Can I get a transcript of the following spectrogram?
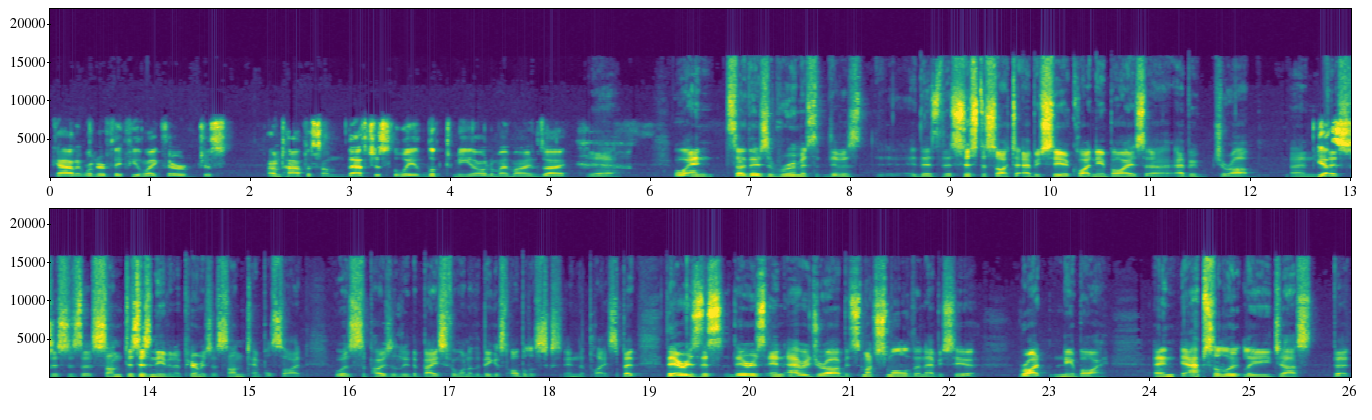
God, I wonder if they feel like they're just on top of something. That's just the way it looked to me out of my mind's eye. Yeah. Well, and so there's a rumor. There was there's the sister site to Abu Sir quite nearby is uh, Abu Ghurab, and yes. this is a sun. This isn't even a pyramid; it's a sun temple site. Was supposedly the base for one of the biggest obelisks in the place. But there is this. There is an Abu Ghurab. It's much smaller than Abu Sir, right nearby, and absolutely just but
